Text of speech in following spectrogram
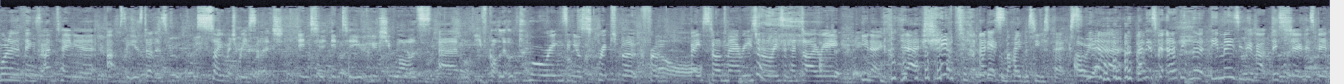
one of the things that Antonia absolutely has done is so much research into into who she was. Um, you've got little drawings in your script book from based on Mary's drawings in her diary. You know, yeah, she, and it's behind the scenes pics. Oh yeah. yeah, and it's great. And I think that the amazing thing about this show has been,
